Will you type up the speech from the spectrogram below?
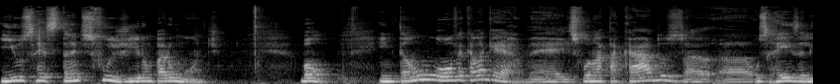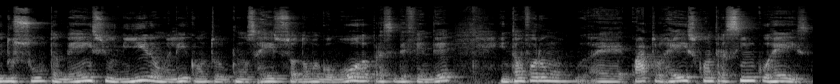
e os restantes fugiram para o monte. Bom, então houve aquela guerra, né? eles foram atacados, a, a, os reis ali do sul também se uniram ali contra, com os reis de Sodoma e Gomorra para se defender, então foram é, quatro reis contra cinco reis.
